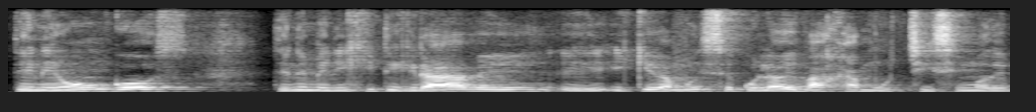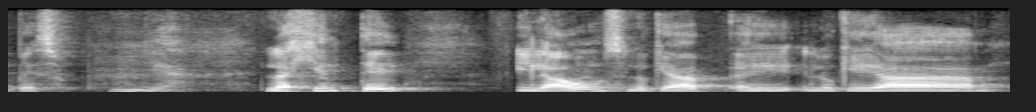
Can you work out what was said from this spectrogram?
tiene hongos, tiene meningitis grave eh, y queda muy seculado y baja muchísimo de peso. La gente y la OMS lo que, ha, eh, lo que ha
